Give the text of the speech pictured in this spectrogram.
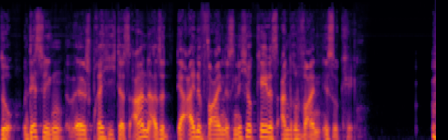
So, und deswegen äh, spreche ich das an. Also der eine Wein ist nicht okay, das andere Wein ist okay.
